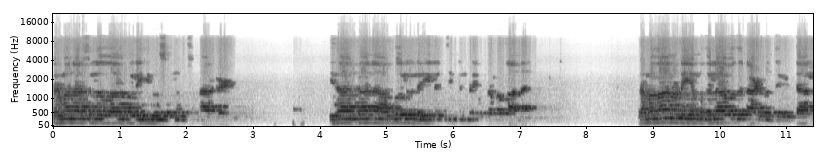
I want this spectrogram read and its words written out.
பெருமானார் செல்லல்லா விலகி வஸல்லம் சொன்னார்கள் இதற்கான அவ்வளவு லைலத்தின் இன்றைய ரமதான ரமதானுடைய முதலாவது நாள் வந்து விட்டால்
